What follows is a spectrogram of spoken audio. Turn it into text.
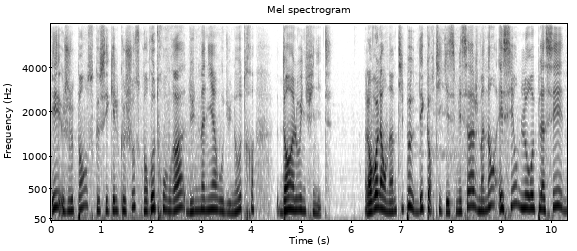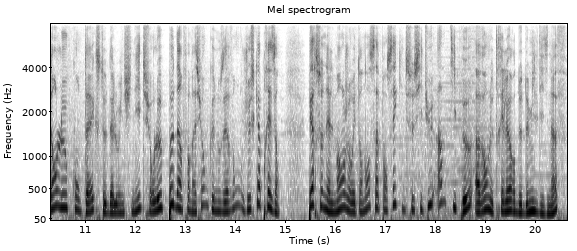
et je pense que c'est quelque chose qu'on retrouvera d'une manière ou d'une autre dans Halo Infinite. Alors voilà, on a un petit peu décortiqué ce message, maintenant essayons de le replacer dans le contexte d'Halo Infinite sur le peu d'informations que nous avons jusqu'à présent. Personnellement, j'aurais tendance à penser qu'il se situe un petit peu avant le trailer de 2019,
